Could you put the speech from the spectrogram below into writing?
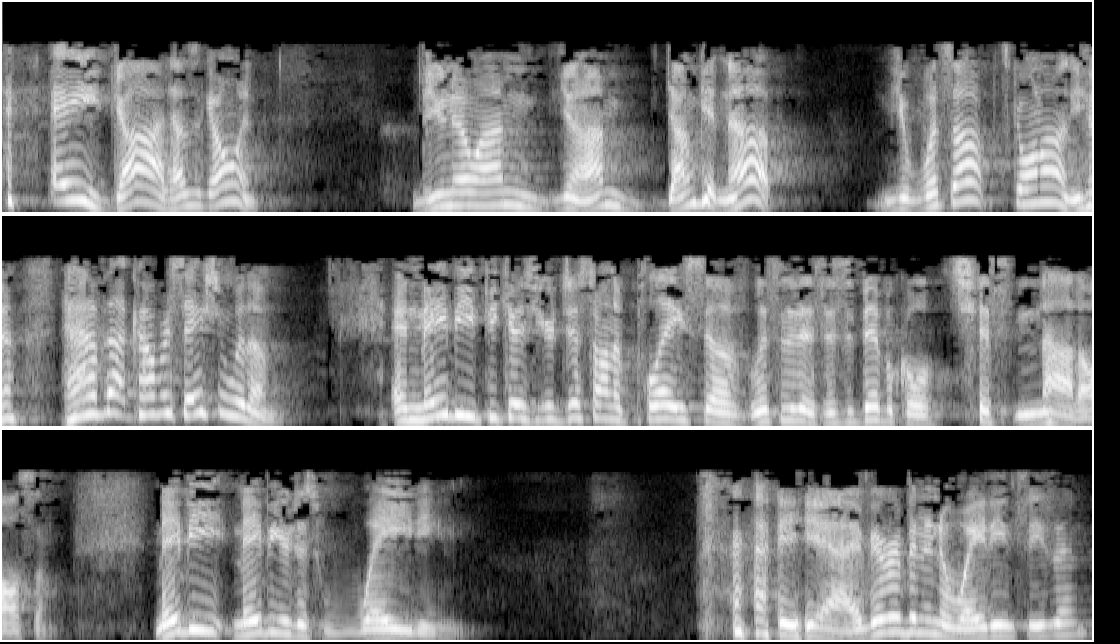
hey God, how's it going? Do you know I'm, you know, I'm, I'm getting up. You, what's up? What's going on? You know, have that conversation with them. And maybe because you're just on a place of, listen to this, this is biblical, just not awesome. Maybe, maybe you're just waiting yeah. Have you ever been in a waiting season?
